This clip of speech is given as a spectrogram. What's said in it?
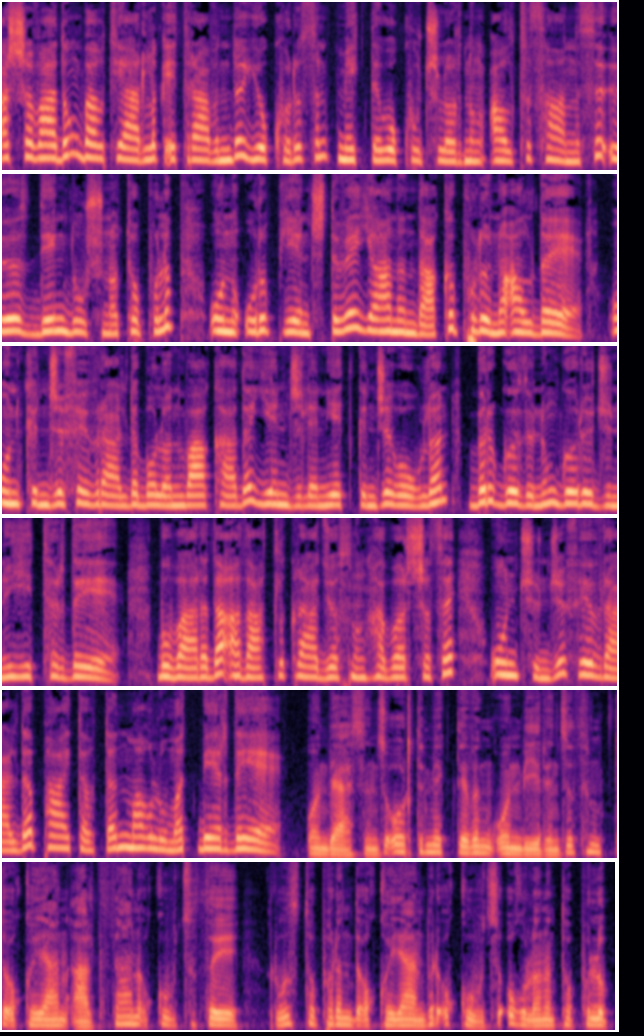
Aşgabadyň Bagtyýarlyk etrabynda ýokary synp mekdep okuwçylarynyň alty sanysy öz deň-duşuna topulyp, ony urup-ýençdi we ýanyndaky puluny aldy. On ikinji fewralda bolan wakada ýenjilen ýetginjek oglan bir gözüniň görejini ýitirdi. Bu barada Azatlyk Radiosynyň habarçysy on üçünji fewralda paýtagtdan maglumat berdi. On bäşinji orta mekdebiň on birinji synpda okaýan alty sany okuwçysy rus toparynda okaýan bir okuwçy oglana topulyp,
